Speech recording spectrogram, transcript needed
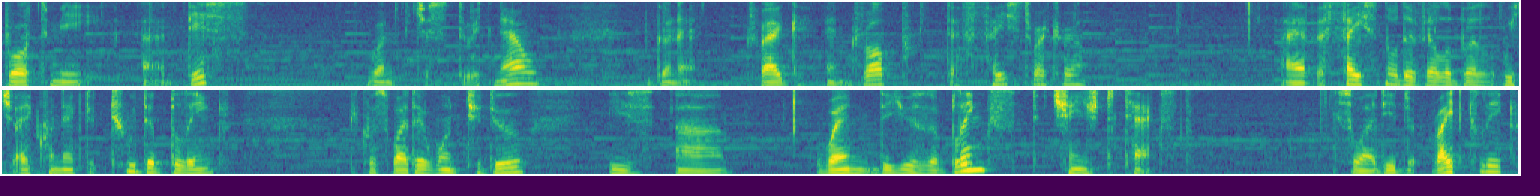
brought me uh, this. To just do it now. I'm gonna drag and drop the face tracker. I have a face node available, which I connected to the blink because what I want to do is uh, when the user blinks to change the text. So I did right click,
